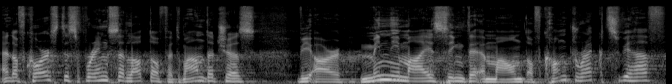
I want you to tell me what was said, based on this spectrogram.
And of course, this brings a lot of advantages. We are minimizing the amount of contracts we have.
